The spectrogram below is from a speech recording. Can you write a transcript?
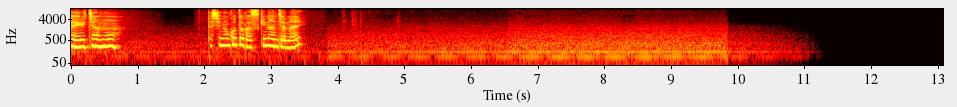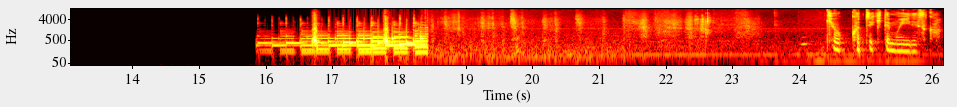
さゆりちゃんも私のことが好きなんじゃない？今日こっち来てもいいですか？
